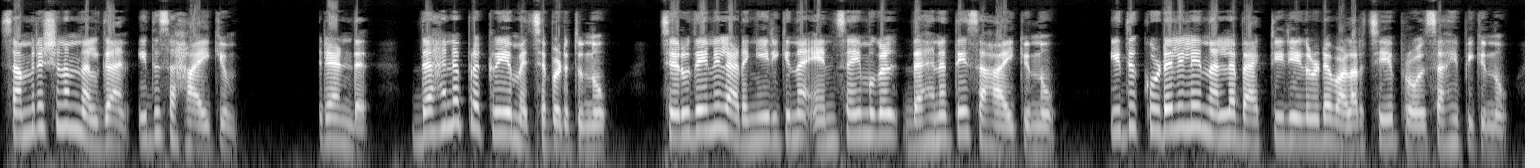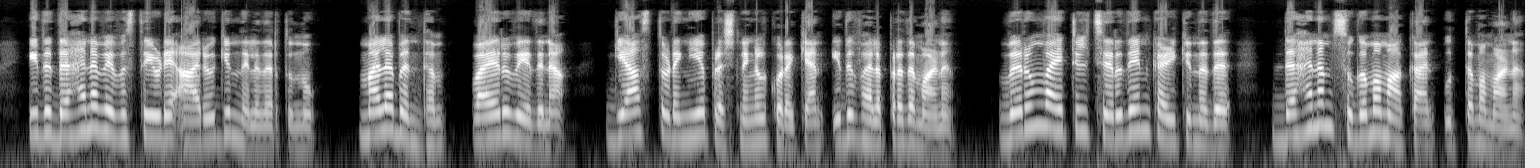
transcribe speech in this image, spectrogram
സംരക്ഷണം നൽകാൻ ഇത് സഹായിക്കും. രണ്ട് ദഹനപ്രക്രിയ മെച്ചപ്പെടുത്തുന്നു. ചെറുതേനിൽ അടങ്ങിയിരിക്കുന്ന എൻസൈമുകൾ ദഹനത്തെ സഹായിക്കുന്നു. ഇത് കുടലിലെ നല്ല ബാക്ടീരിയകളുടെ വളർച്ചയെ പ്രോത്സാഹിപ്പിക്കുന്നു. ഇത് ദഹന വ്യവസ്ഥയുടെ ആരോഗ്യം നിലനിർത്തുന്നു. മലബന്ധം വയറുവേദന ഗ്യാസ് തുടങ്ങിയ പ്രശ്നങ്ങൾ കുറയ്ക്കാൻ ഇത് ഫലപ്രദമാണ്. വെറും വയറ്റിൽ ചെറുതേൻ കഴിക്കുന്നത് ദഹനം സുഗമമാക്കാൻ ഉത്തമമാണ്.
